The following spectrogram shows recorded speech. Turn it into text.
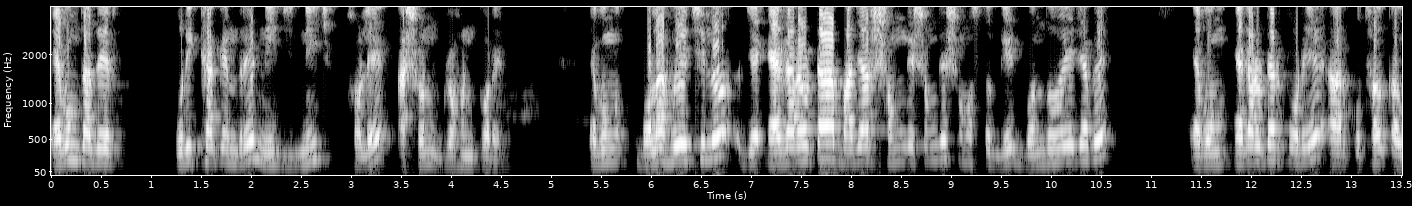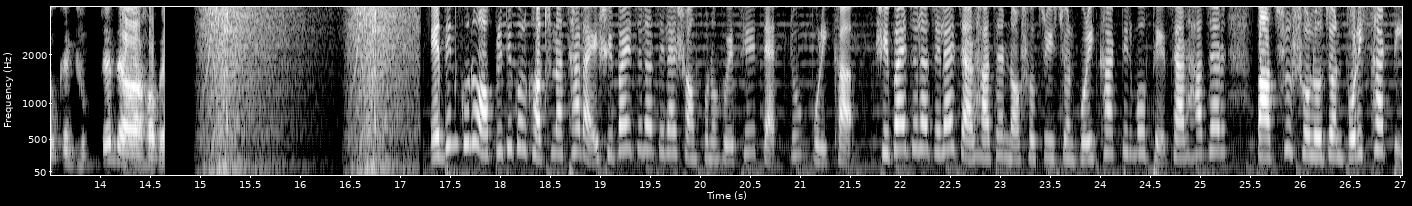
এবং তাদের পরীক্ষা কেন্দ্রে নিজ নিজ হলে আসন গ্রহণ করেন এবং বলা হয়েছিল যে এগারোটা বাজার সঙ্গে সঙ্গে সমস্ত গেট বন্ধ হয়ে যাবে এবং এগারোটার পরে আর কোথাও কাউকে ঢুকতে দেওয়া হবে। এদিন কোনো অপ্রীতিকর ঘটনা ছাড়াই সিপাহীজলা জেলায় সম্পন্ন হয়েছে ট্যাট টু পরীক্ষা। সিপাহীজলা জেলায় চার হাজার নশো ত্রিশ জন পরীক্ষার্থীর মধ্যে চার হাজার পাঁচশো ষোলো জন পরীক্ষার্থী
